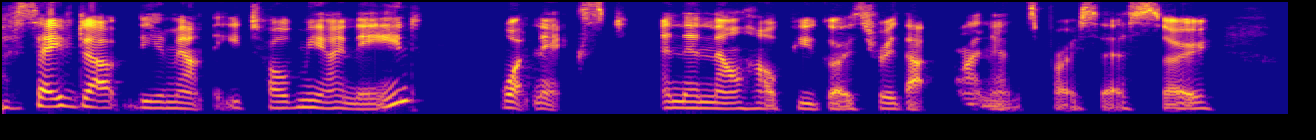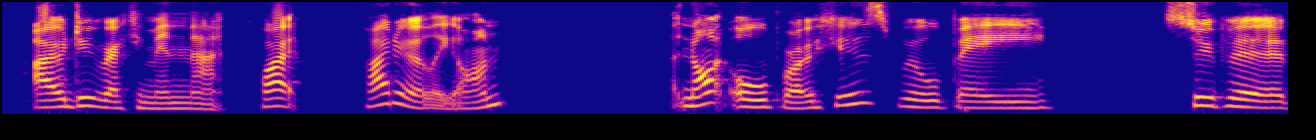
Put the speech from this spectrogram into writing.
I've saved up the amount that you told me I need. What next?" And then they'll help you go through that finance process. So I do recommend that quite quite early on. Not all brokers will be super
